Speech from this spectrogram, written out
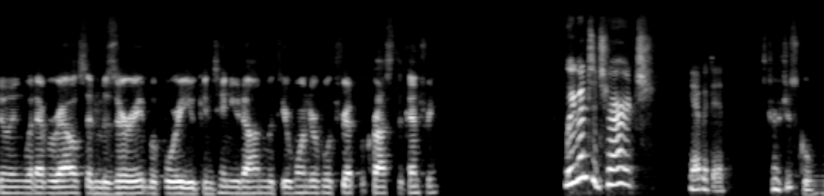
doing whatever else in Missouri before you continued on with your wonderful trip across the country? we went to church Yeah, we did. Church is cool.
